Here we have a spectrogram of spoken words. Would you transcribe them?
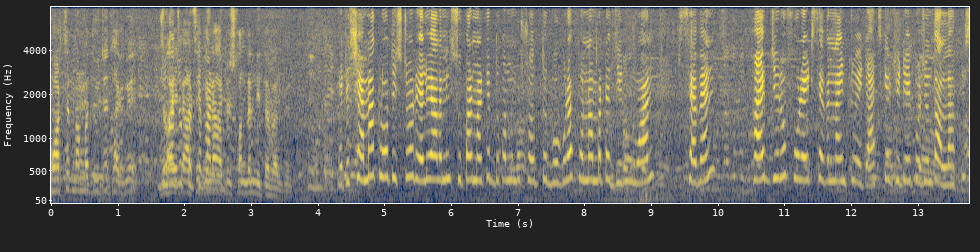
হোয়াটসঅ্যাপ নাম্বার দুইটাই থাকবে। যোগাযোগ এটা করতে পারবেন। আপনি সন্ধান নিতে পারবেন। এটা Shyama cloth store railway Alamin super market দোকান নম্বর সত্তর বগুড়া ফোন নাম্বারটা zero one seven five zero four eight seven nine two eight আজকের ভিডিও পর্যন্ত আল্লাহ হাফিজ।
